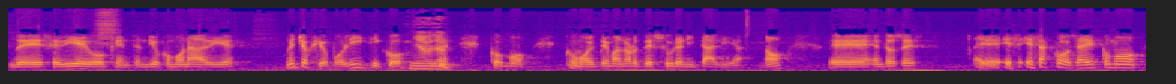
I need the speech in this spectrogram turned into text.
de ese Diego que entendió como nadie, un hecho geopolítico, como, como el tema norte-sur en Italia, ¿no? Eh, entonces, eh, esas cosas, es como,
